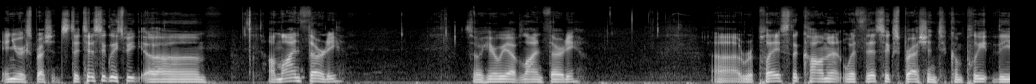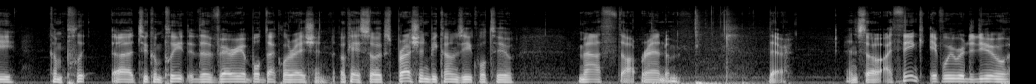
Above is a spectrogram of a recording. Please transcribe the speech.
in your expression, statistically speak, um, on line 30, so here we have line 30, uh, replace the comment with this expression to complete the complete uh, to complete the variable declaration. Okay, so expression becomes equal to math.random there. And so I think if we were to do,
